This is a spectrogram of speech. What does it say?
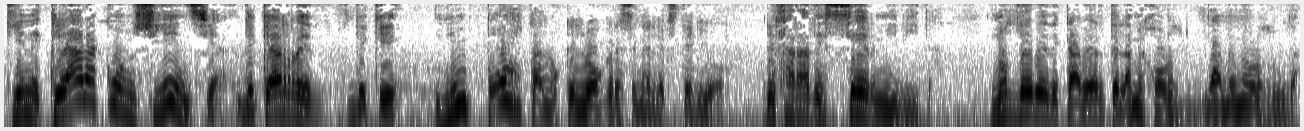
tiene clara conciencia de que, de que no importa lo que logres en el exterior, dejará de ser mi vida. No debe de caberte la, mejor, la menor duda.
